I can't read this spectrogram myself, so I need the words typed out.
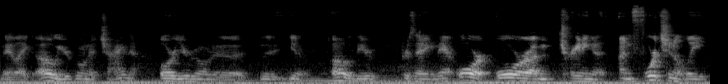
They're like, "Oh, you're going to China, or you're going to, you know, oh, you're presenting there, or or I'm training a. Unfortunately,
